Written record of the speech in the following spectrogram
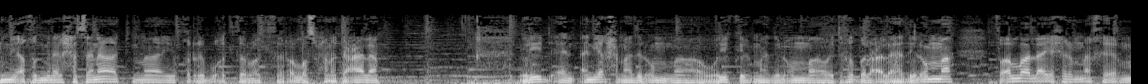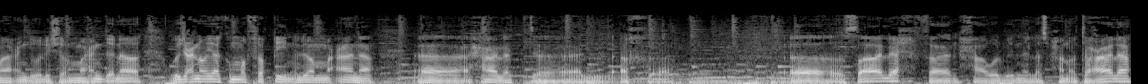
انه ياخذ من الحسنات ما يقربه أكثر وأكثر، الله سبحانه وتعالى يريد أن أن يرحم هذه الأمة ويكرم هذه الأمة ويتفضل على هذه الأمة. فالله لا يحرمنا خير ما عنده ولا شر ما عندنا. ويجعلنا وإياكم موفقين. اليوم معانا حالة الأخ صالح. فنحاول بإذن الله سبحانه وتعالى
